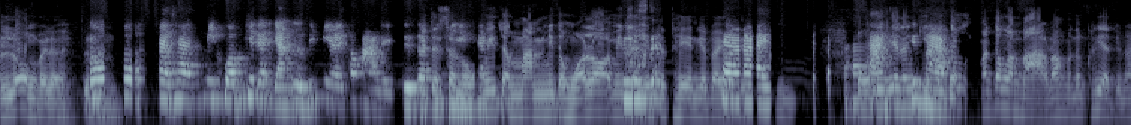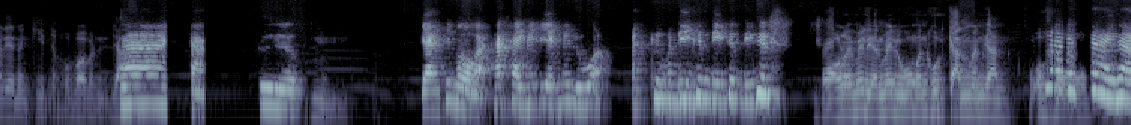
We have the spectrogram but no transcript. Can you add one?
มันโล่งไปเลยโล่งอืมใช่ใช่มีความคิดอะอย่างอื่นไม่มีอะไรเข้ามาเลย คือตอมีนแต่นี้สนุกแค่มีแต่มันมีแต่หัวเราะมีแต่เอนเตอร์เทนกันไปใช่ปกติเรียนอังขึ้นกฤษมามันแบต้อบงมันต้องลำบากเนาะมันต้องเครียดอยู่นะเรียนอังกฤษเนี่ยผมว่ามันยากใช่ค่ะคืออืมอย่างที่บอกอะถ้าใครไม่เรียนไม่รู้อะมันคือมันดีขึ้นดีขึ้นดีขึ้นบอกเลยไม่เรียนไม่รู้เหมือนคุณกันเหมือนกัน โอ้โหใช่ใช่ค่ะ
